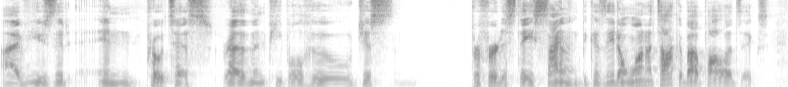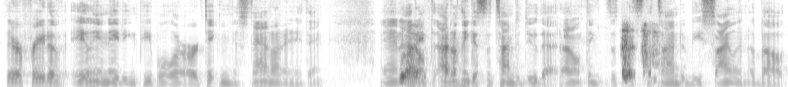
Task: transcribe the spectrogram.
I've used it in protests rather than people who just prefer to stay silent because they don't want to talk about politics. They're afraid of alienating people or, or taking a stand on anything. And I don't I don't think it's the time to do that. I don't think it's it's the time to be silent about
